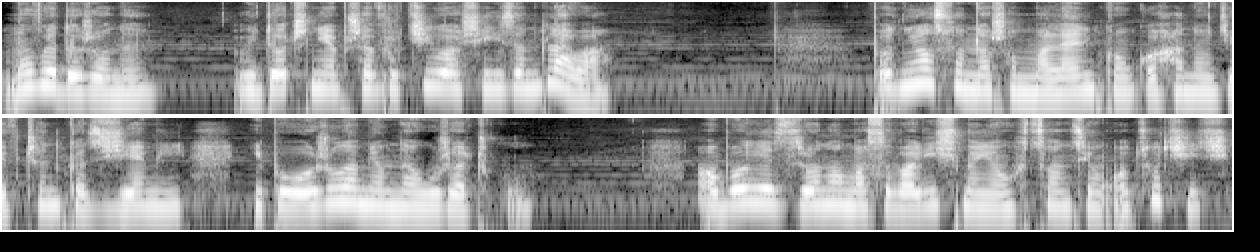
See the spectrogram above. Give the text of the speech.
Mówię do żony. Widocznie przewróciła się i zemdlała. Podniosłem naszą maleńką, kochaną dziewczynkę z ziemi i położyłem ją na łóżeczku. Oboje z żoną masowaliśmy ją, chcąc ją ocucić,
